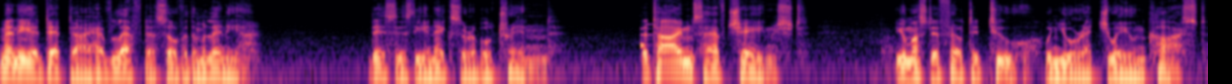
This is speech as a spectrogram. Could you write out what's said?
Many Adepti have left us over the millennia. This is the inexorable trend. The times have changed. You must have felt it too when you were at Jueyun Karst.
